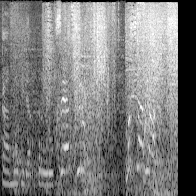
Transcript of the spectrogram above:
Kamu tidak perlu. Enemy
